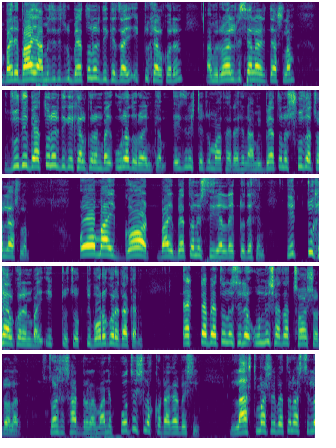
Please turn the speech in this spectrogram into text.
বাইরে, ভাই, আমি যদি একটু বেতনের দিকে যাই, একটু খেয়াল করেন, আমি রয়্যালটি স্যালারিতে আসলাম। যদি বেতনের দিকে খেয়াল করেন, ভাই উড়াদুরা ইনকাম এই জিনিসটা একটু মাথায় রাখেন, আমি বেতনের সুজা চলে আসলাম। ও মাই গড, ভাই, বেতনের সিরিয়ালটা একটু দেখেন। একটু খেয়াল করেন, ভাই, একটু চোখটি বড় করে তাকান। একটা বেতন ছিল উনিশ হাজার ছয়শো ডলার, ছয়শো ষাট ডলার মানে পঁচিশ লক্ষ টাকার বেশি। লাস্ট মাসের বেতন আসছিল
